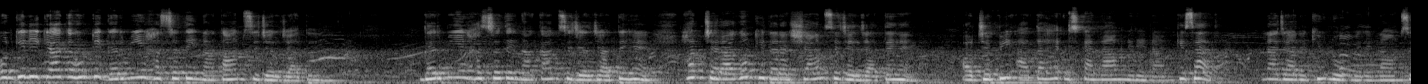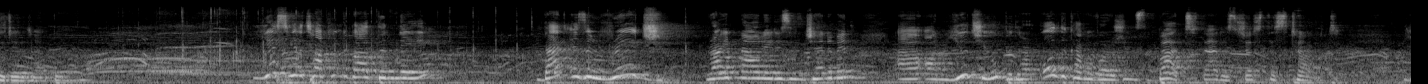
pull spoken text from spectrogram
उनके लिए क्या कहूँ कि गर्मी हसरत नाकाम से जल जाते हैं गर्मी हसरत नाकाम से जल जाते हैं हम चरागों की तरह शाम से जल जाते हैं और जब भी आता है उसका नाम मेरे नाम के साथ ना जाने क्यों लोग मेरे नाम से जल जाते हैं Yes, we are talking about the name. That is a rage right now, ladies and gentlemen, uh, on YouTube with her all the cover versions. But that is just the start.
